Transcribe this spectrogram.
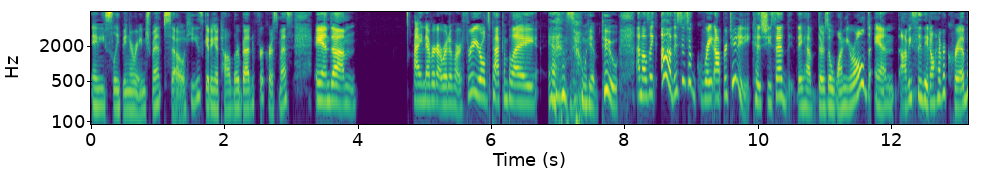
any sleeping arrangement. So, he's getting a toddler bed for Christmas. And um I never got rid of our three year olds pack and play. And so we have two. And I was like, oh, this is a great opportunity because she said they have, there's a one year old and obviously they don't have a crib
